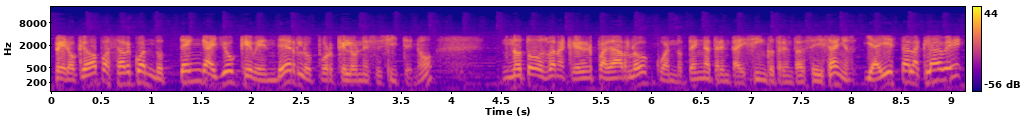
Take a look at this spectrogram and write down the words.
pero ¿qué va a pasar cuando tenga yo que venderlo porque lo necesite, ¿no? No todos van a querer pagarlo cuando tenga 35, 36 años. Y ahí está la clave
